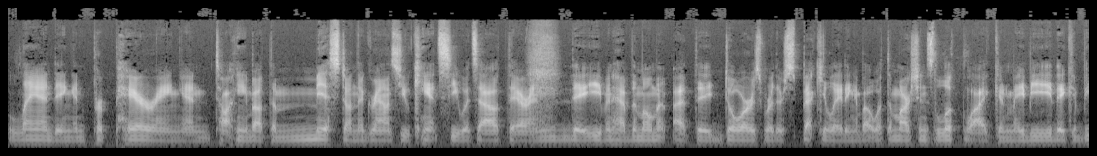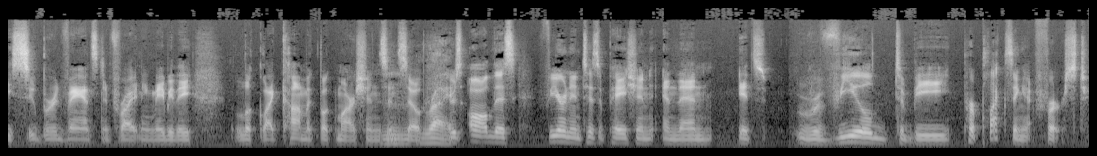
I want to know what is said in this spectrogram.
landing and preparing and talking about the mist on the ground so you can't see what's out there. And they even have the moment at the doors where they're speculating about what the Martians look like and maybe they could be super advanced and frightening. Maybe they look like comic book Martians. And Mm, so right. there's all this fear and anticipation, and then it's revealed to be perplexing at first.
